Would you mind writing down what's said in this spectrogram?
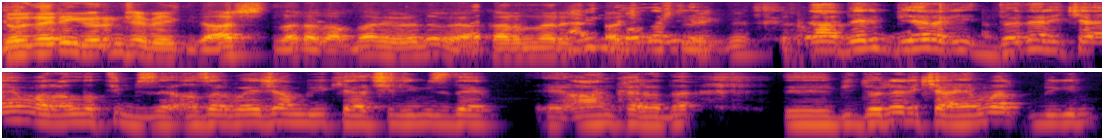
Döneri görünce belki de açtılar adamlar öyle değil mi? Karınları Belki sürekli. Ya benim bir ara bir döner hikayem var anlatayım size. Azerbaycan Büyükelçiliğimizde e, Ankara'da e, bir döner hikayem var. Bir gün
